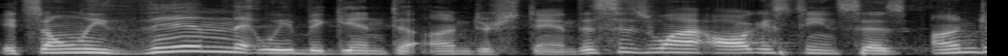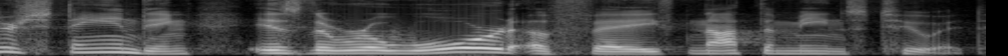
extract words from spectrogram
It's only then that we begin to understand. This is why Augustine says understanding is the reward of faith, not the means to it.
